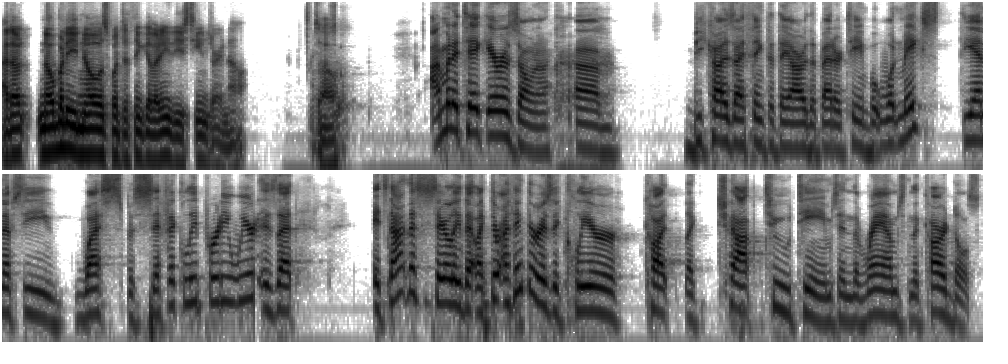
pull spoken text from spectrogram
I don't. Nobody knows what to think of any of these teams right now. So I'm going to take Arizona um, because I think that they are the better team. But what makes the NFC West specifically pretty weird is that it's not necessarily that like there. I think there is a clear cut like top two teams in the Rams and the Cardinals,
